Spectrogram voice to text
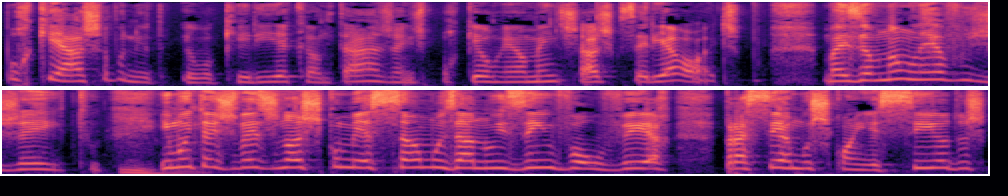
porque acha bonito. Eu queria cantar, gente, porque eu realmente acho que seria ótimo. Mas eu não levo jeito. E muitas vezes nós começamos a nos envolver para sermos conhecidos,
